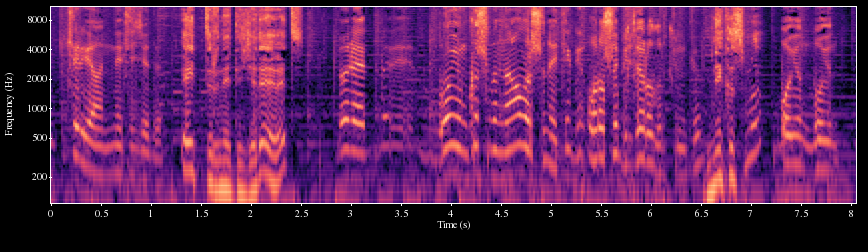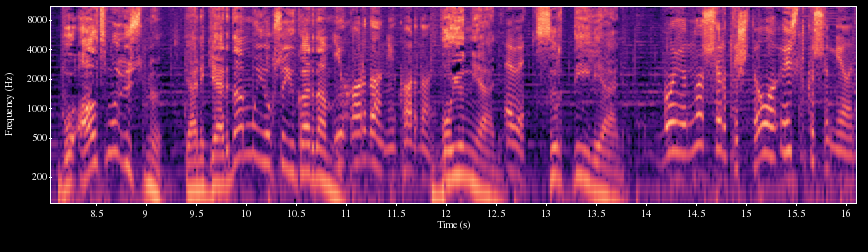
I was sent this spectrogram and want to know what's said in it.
Ettir yani neticede. Ettir neticede evet. Böyle e, boyun kısmını alırsın eti. Bir orası güzel olur çünkü. Ne kısmı? Boyun boyun. Bu alt mı üst mü? Yani gerdan mı yoksa yukarıdan mı? Yukarıdan yukarıdan. Boyun yani. Evet. Sırt değil yani. Boyunla sırt işte o üst kısım yani.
